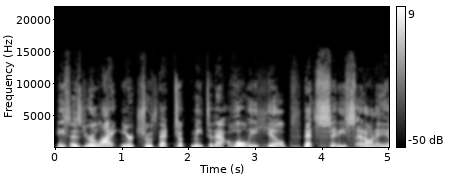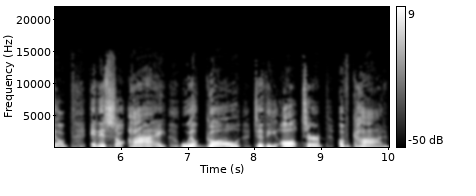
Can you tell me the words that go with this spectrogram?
he says, Your light and your truth that took me to that holy hill, that city set on a hill. It is so I will go to the altar of God.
